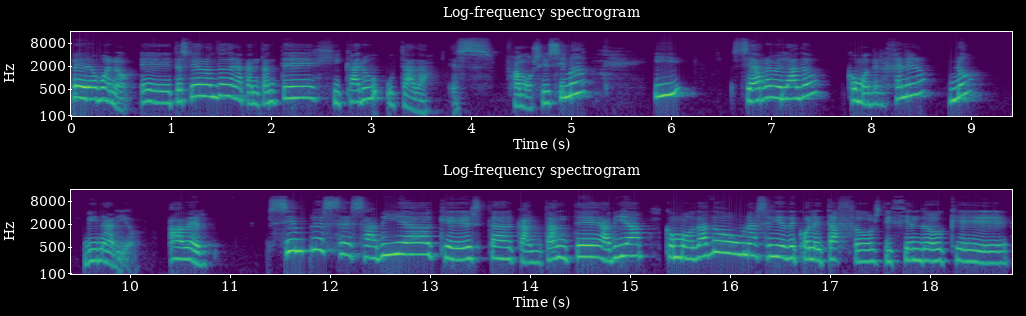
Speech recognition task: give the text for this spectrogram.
Pero bueno, eh, te estoy hablando de la cantante Hikaru Utada. Es famosísima y se ha revelado como del género no binario. A ver, siempre se sabía que esta cantante había como dado una serie de coletazos diciendo que,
